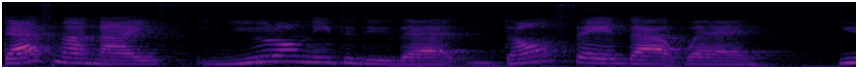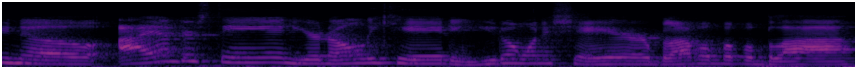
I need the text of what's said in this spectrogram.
that's not nice. You don't need to do that. Don't say it that way. You know I understand you're the only kid and you don't want to share blah blah blah blah blah.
